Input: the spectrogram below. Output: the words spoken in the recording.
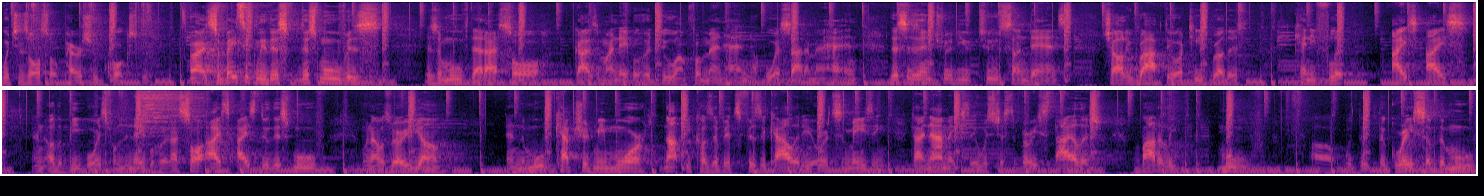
which is also a parachute corkscrew. All right, so basically this, this move is is a move that I saw guys in my neighborhood do. I'm from Manhattan, Upper West Side of Manhattan. This is in tribute to Sundance, Charlie Rock, the Ortiz brothers, Kenny Flip, Ice Ice, and other B-boys from the neighborhood. I saw Ice Ice do this move when I was very young, and the move captured me more, not because of its physicality or its amazing dynamics, it was just a very stylish bodily move uh, with the, the grace of the move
